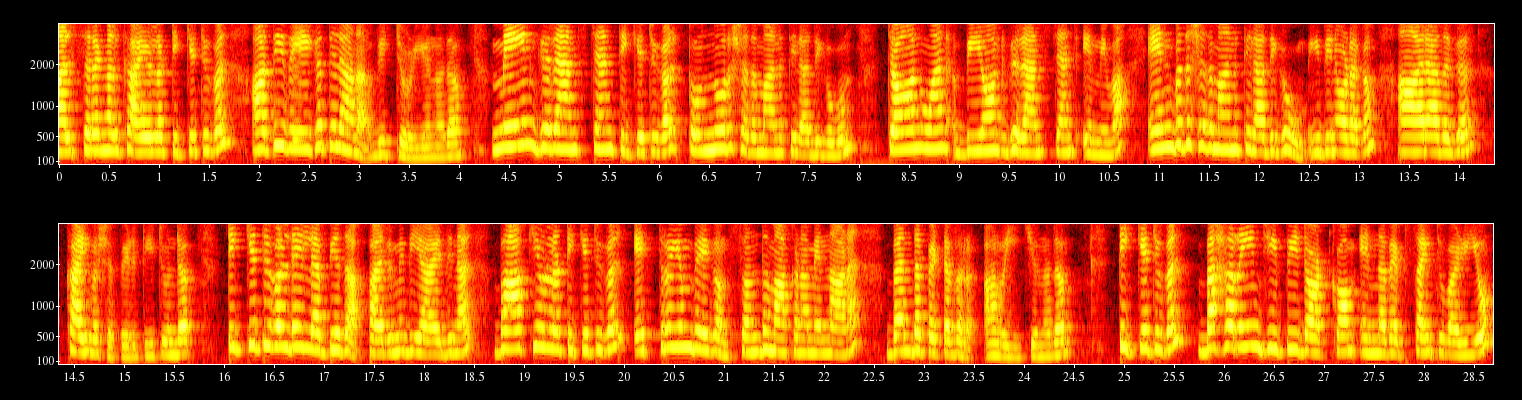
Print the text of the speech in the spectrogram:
മത്സരങ്ങൾക്കായുള്ള ടിക്കറ്റുകൾ അതിവേഗത്തിലാണ് വിറ്റൊഴിയുന്നത്. മെയിൻ ഗ്രാൻഡ് സ്റ്റാൻഡ് ടിക്കറ്റുകൾ തൊണ്ണൂറ് ശതമാനത്തിലധികവും turn one beyond grand stand എന്നിവ എൺപത് ശതമാനത്തിലധികവും ഇതിനോടകം ആരാധകർ കൈവശപ്പെടുത്തിയിട്ടുണ്ട്. ടിക്കറ്റുകളുടെ ലഭ്യത പരിമിതിയായതിനാൽ ബാക്കിയുള്ള ടിക്കറ്റുകൾ എത്രയും വേഗം സ്വന്തമാക്കണമെന്നാണ് ബന്ധപ്പെട്ടവർ അറിയിക്കുന്നത്. ടിക്കറ്റുകൾ Bahrain G P dot com എന്ന വെബ്സൈറ്റ് വഴിയോ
